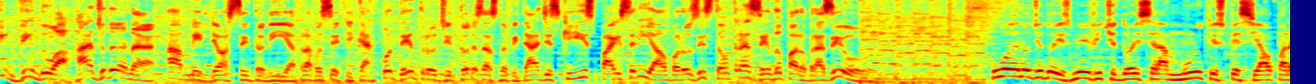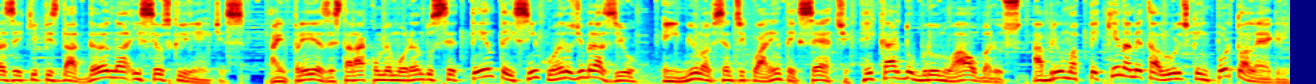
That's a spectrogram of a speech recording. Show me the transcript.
Bem-vindo à Rádio Dana, a melhor sintonia para você ficar por dentro de todas as novidades que Spicer e Álvaros estão trazendo para o Brasil. O ano de 2022 será muito especial para as equipes da Dana e seus clientes. A empresa estará comemorando 75 anos de Brasil. Em 1947, Ricardo Bruno Álvaros abriu uma pequena metalúrgica em Porto Alegre.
